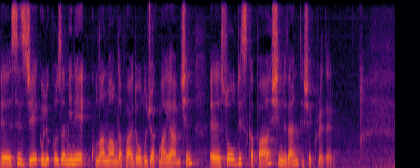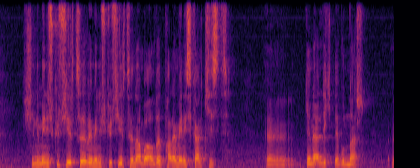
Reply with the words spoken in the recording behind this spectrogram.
E, sizce glukozamini kullanmamda fayda olacak mı ayağım için? E, sol diz kapağı şimdiden teşekkür ederim. Şimdi menisküs yırtığı ve menisküs yırtığına bağlı parameniskal kist. E, genellikle bunlar e,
